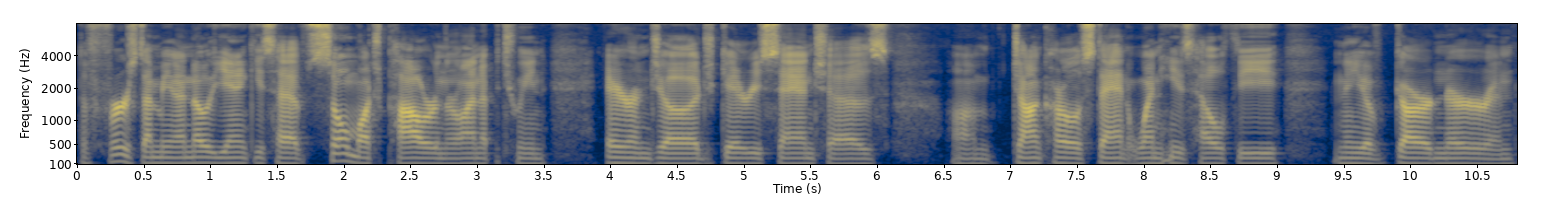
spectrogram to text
the first. I mean, I know the Yankees have so much power in their lineup between Aaron Judge, Gary Sanchez, um, Carlos Stanton when he's healthy, and then you have Gardner and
